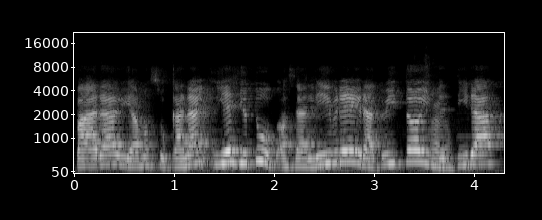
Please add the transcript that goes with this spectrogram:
para, digamos, su canal y es YouTube, o sea, libre, gratuito y te tira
